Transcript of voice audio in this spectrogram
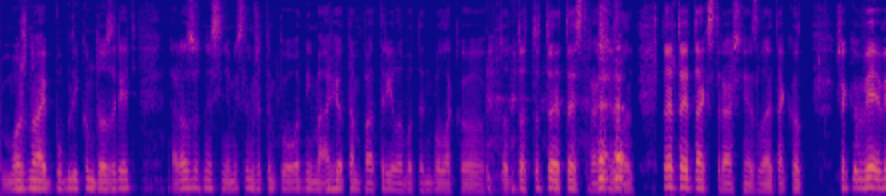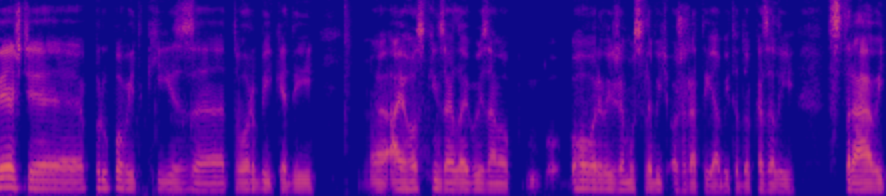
možno aj publikum dozrieť. A rozhodne si nemyslím, že ten pôvodný Mario tam patrí, lebo ten bol ako... To, to, to, to, je, to je strašne zlé. To je, to je tak strašne zlé. Tak, však vie, vie ešte prúpovidky z e, tvorby, kedy e, aj Hoskins, aj Leguizamo hovorili, že museli byť ožratí, aby to dokázali stráviť,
